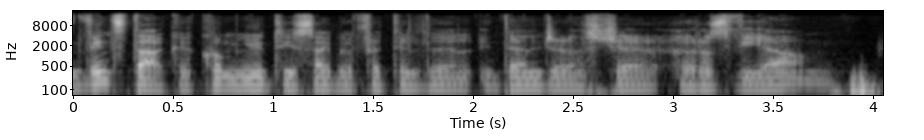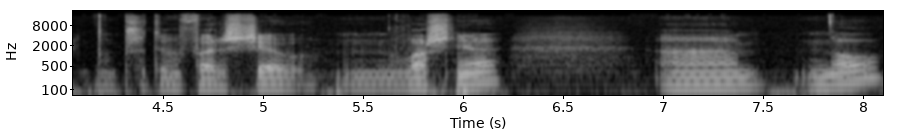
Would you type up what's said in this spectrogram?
więc tak, community cyber threat intelligence się rozwija przy tym firście właśnie. No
